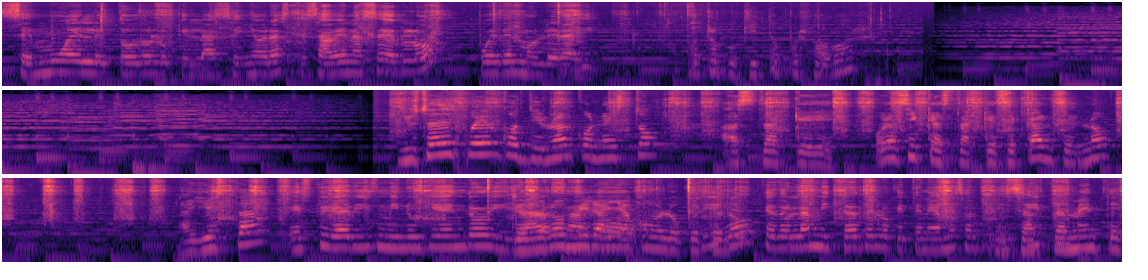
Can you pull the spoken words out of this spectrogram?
se muele todo lo que las señoras que saben hacerlo pueden moler ahí. Otro poquito, por favor. Y ustedes pueden continuar con esto hasta que, ahora sí que hasta que se cansen, ¿no? Ahí está. Esto irá disminuyendo y Claro, mira ya como lo que quedó. Quedó la mitad de lo que teníamos al principio. Exactamente.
